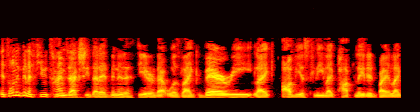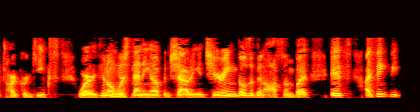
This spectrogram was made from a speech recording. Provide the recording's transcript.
it's only been a few times actually that I've been in a theater that was like very like obviously like populated by like hardcore geeks where you know mm-hmm. we're standing up and shouting and cheering. Those have been awesome, but it's I think the,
